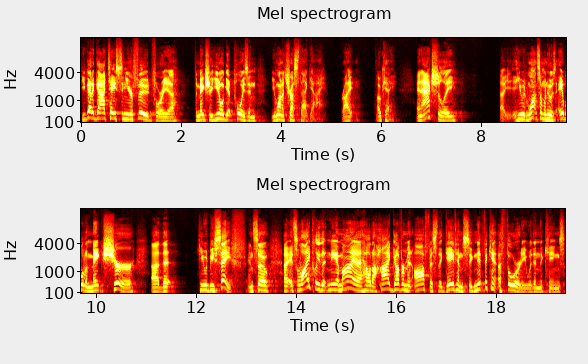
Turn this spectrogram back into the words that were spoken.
If you got a guy tasting your food for you to make sure you don't get poisoned, you want to trust that guy, right? Okay. And actually, uh, he would want someone who was able to make sure uh, that he would be safe. And so uh, it's likely that Nehemiah held a high government office that gave him significant authority within the king's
